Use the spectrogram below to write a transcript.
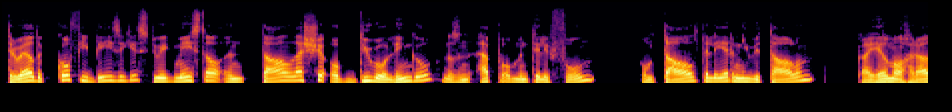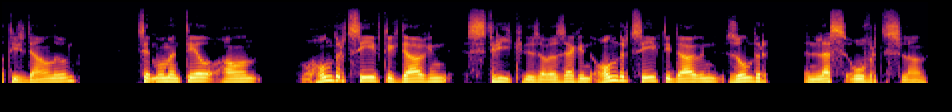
Terwijl de koffie bezig is, doe ik meestal een taallesje op Duolingo. Dat is een app op mijn telefoon om taal te leren, nieuwe talen. Kan je helemaal gratis downloaden. Ik zit momenteel aan 170 dagen streak. Dus dat wil zeggen 170 dagen zonder een les over te slaan.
